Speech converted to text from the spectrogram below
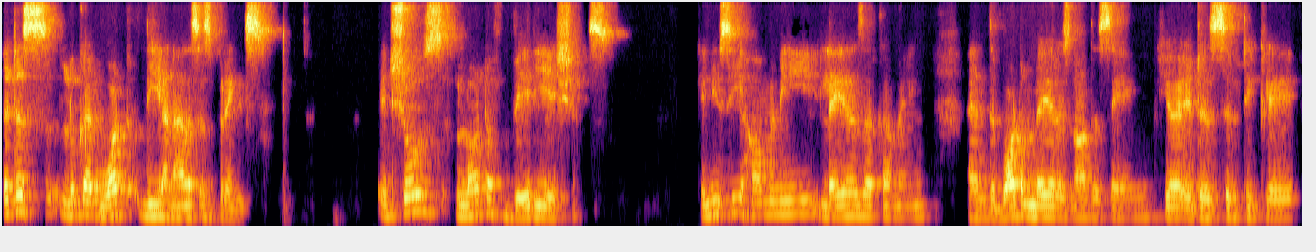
let us look at what the analysis brings. It shows a lot of variations. Can you see how many layers are coming? And the bottom layer is not the same. Here it is silty clay.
